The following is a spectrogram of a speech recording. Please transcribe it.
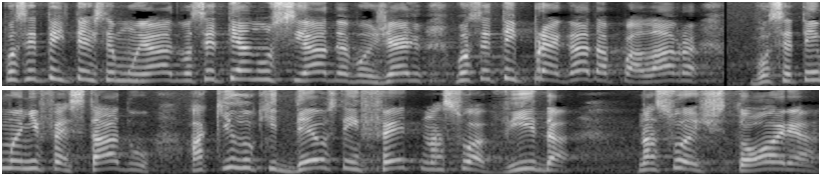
você tem testemunhado, você tem anunciado o Evangelho, você tem pregado a palavra, você tem manifestado aquilo que Deus tem feito na sua vida, na sua história,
